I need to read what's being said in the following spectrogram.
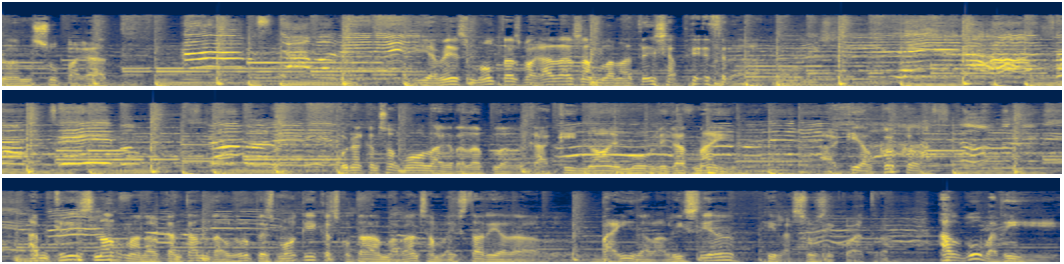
no ens ho pagat? I a més, moltes vegades amb la mateixa pedra. Una cançó molt agradable que aquí no hem oblidat mai. Aquí al Coco. Amb Chris Norman, el cantant del grup Smokey, que escoltàvem abans amb la història del veí de l'Alicia i la Susi 4. Algú va dir...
